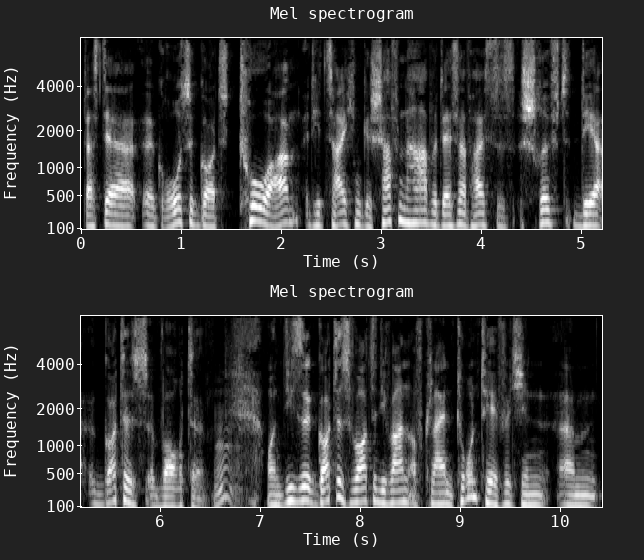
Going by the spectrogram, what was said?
dass der äh, große Gott Thor die Zeichen geschaffen habe. Deshalb heißt es Schrift der Gottesworte. Hm. Und diese Gottesworte, die waren auf kleinen Tontäfelchen ähm,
